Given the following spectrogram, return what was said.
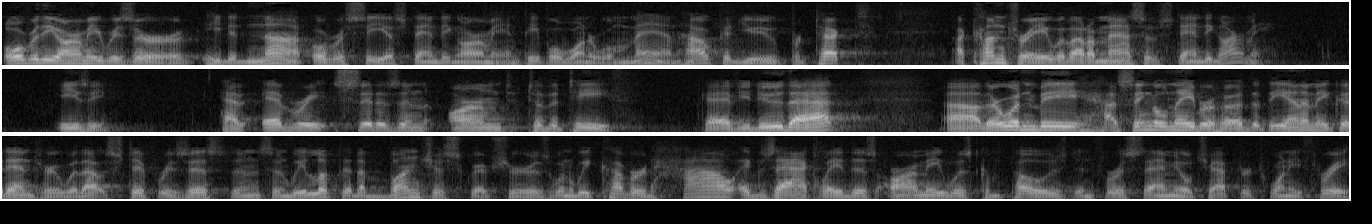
over the army reserve. He did not oversee a standing army. And people wonder, well, man, how could you protect a country without a massive standing army? Easy. Have every citizen armed to the teeth. Okay, if you do that, uh, there wouldn't be a single neighborhood that the enemy could enter without stiff resistance. And we looked at a bunch of scriptures when we covered how exactly this army was composed in 1 Samuel chapter 23.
